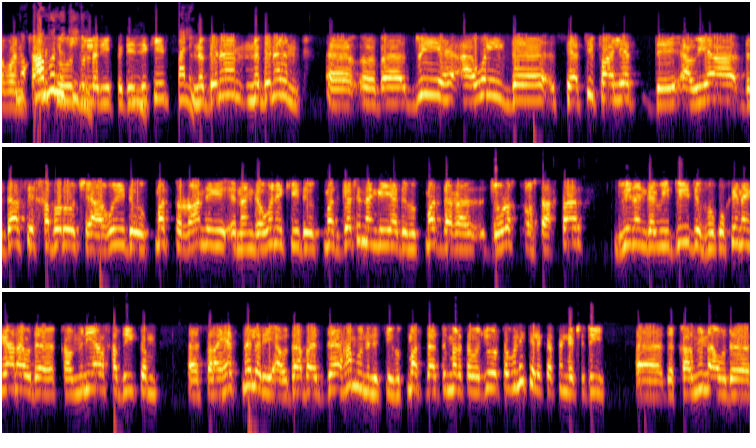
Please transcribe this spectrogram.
افغانستان کې حضور لري په دې کې نو بنا نه بنا دوی اول د سیاسي فعالیت د او یا د داسې خبرو چې هغه د حکومت پر وړاندې ننګونه کې د حکومت ګټه ننګي یا د حکومت دغه جوړښت او ساختار دوی ننګوي دوی د حقوقي نګان او د قانوني اړخ دوی کوم صلاحیت نه لري او دا باید هم ونلسي حکومت د دمر توجه ورته ونکړي لکه څنګه چې دوی د قانون او د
